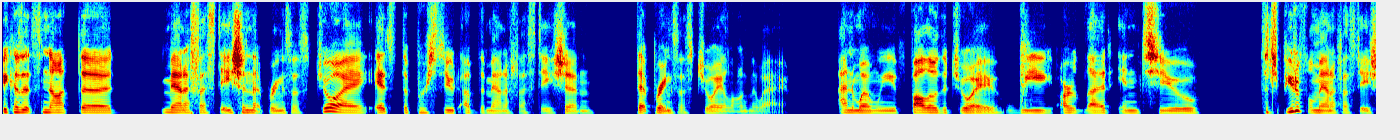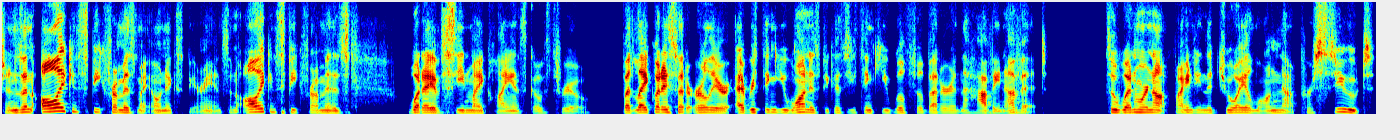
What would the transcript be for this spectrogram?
Because it's not the manifestation that brings us joy, it's the pursuit of the manifestation that brings us joy along the way. And when we follow the joy, we are led into such beautiful manifestations. And all I can speak from is my own experience. And all I can speak from is what I have seen my clients go through. But like what I said earlier, everything you want is because you think you will feel better in the having of it. So when we're not finding the joy along that pursuit,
